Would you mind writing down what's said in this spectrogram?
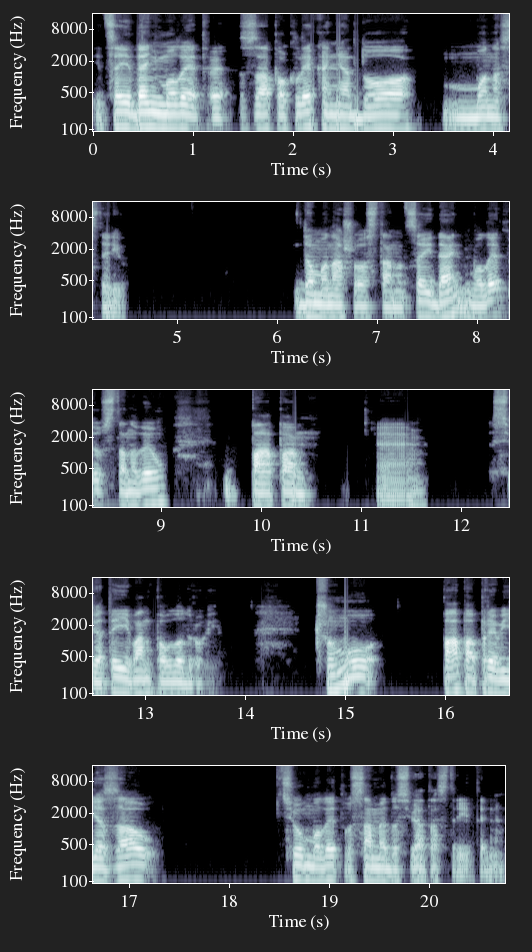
і це є день молитви за покликання до монастирів, до монашого стану. Цей день молитви встановив папа е, святий Іван Павло II. Чому папа прив'язав цю молитву саме до свята стрітення?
